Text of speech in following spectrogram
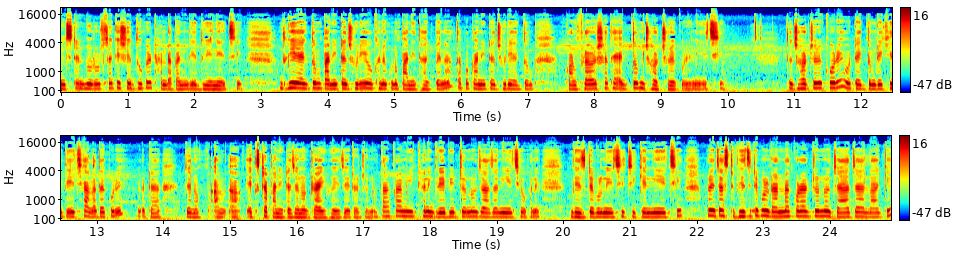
ইনস্ট্যান্ট নুডলসটাকে সেদ্ধ করে ঠান্ডা পানি দিয়ে ধুয়ে নিয়েছি। ধুয়ে একদম পানিটা ঝরিয়ে ওখানে কোনো পানি থাকবে না। তারপর পানিটা ঝরিয়ে একদম কর্নফ্লাওয়ারের সাথে একদম ঝরঝরে করে নিয়েছি। তো ঝরঝরে করে ওটা একদম রেখে দিয়েছি আলাদা করে। ওটা যেন এক্সট্রা পানিটা যেন ড্রাই হয়ে যায় এটার জন্য। তারপর আমি এখানে গ্রেভির জন্য যা যা নিয়েছি ওখানে ভেজিটেবল নিয়েছি চিকেন নিয়েছি। মানে জাস্ট ভেজিটেবল রান্না করার জন্য যা যা লাগে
